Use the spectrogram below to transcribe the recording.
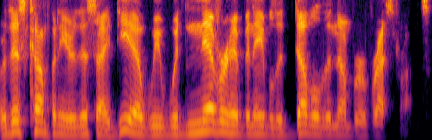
or this company or this idea, we would never have been able to double the number of restaurants.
